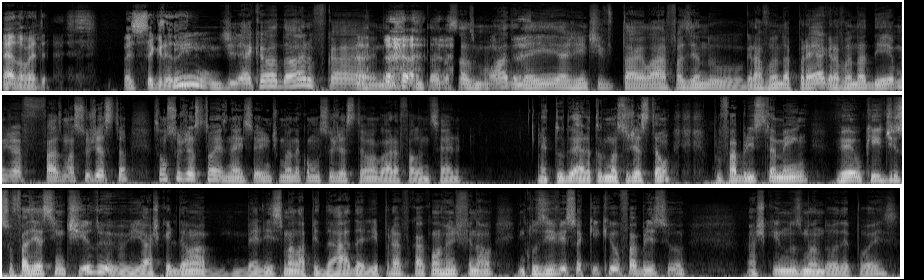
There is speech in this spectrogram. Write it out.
É, não vai ter. Mas o segredo aí. Sim, de- é que eu adoro ficar né, cantando essas modas, daí a gente tá lá fazendo, gravando a pré, gravando a demo e já faz uma sugestão. São sugestões, né? Isso a gente manda como sugestão agora, falando sério. É tudo, era tudo uma sugestão pro Fabrício também ver o que disso fazia sentido e acho que ele deu uma belíssima lapidada ali pra ficar com o arranjo final. Inclusive isso aqui que o Fabrício acho que nos mandou depois.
